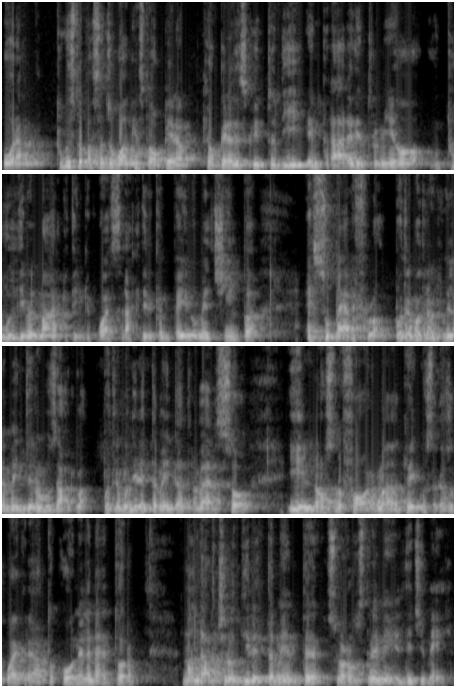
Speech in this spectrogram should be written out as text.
Ora, tutto questo passaggio qua che, appena, che ho appena descritto di entrare dentro il mio tool di email marketing che può essere Active Campaign o MailChimp è superflua, potremmo tranquillamente non usarla. Potremmo direttamente attraverso il nostro form, che in questo caso qua è creato con Elementor, mandarcelo direttamente sulla nostra email di Gmail.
